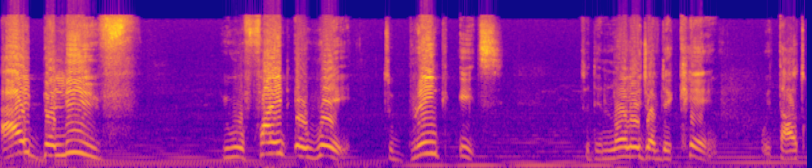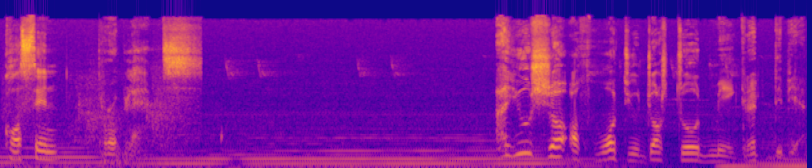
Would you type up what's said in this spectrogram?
I believe you will find a way to bring it to the knowledge of the king without causing problems. Are you sure of what you just told me, Great Dibia?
